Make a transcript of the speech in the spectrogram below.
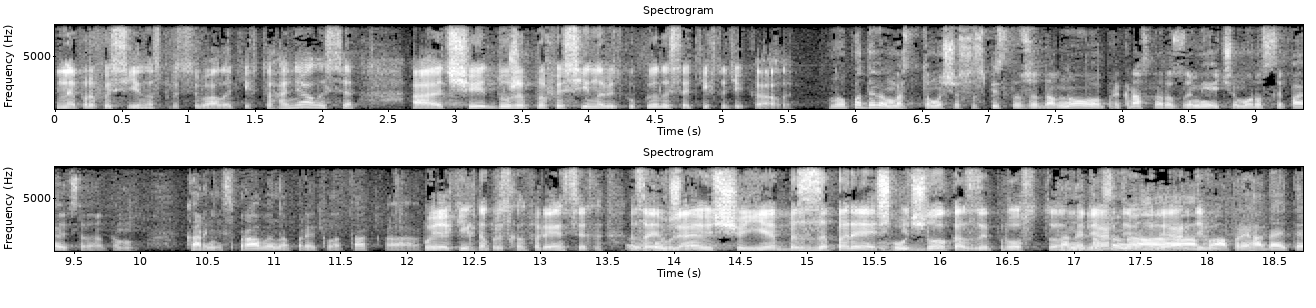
непрофесійно спрацювали ті, хто ганялися, а чи дуже професійно відкупилися ті, хто тікали. Ну подивимось, тому що суспільство вже давно прекрасно розуміє, чому розсипаються там карні справи, наприклад, так а По яких на прес-конференціях заявляють, що є беззаперечні Гучно. докази просто Та не то, що мільярдів а, а пригадайте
